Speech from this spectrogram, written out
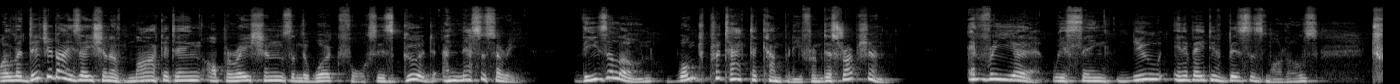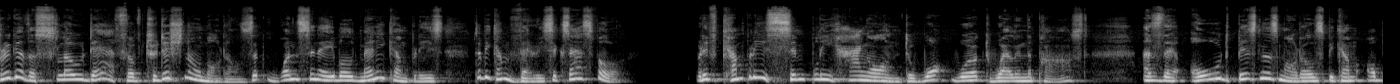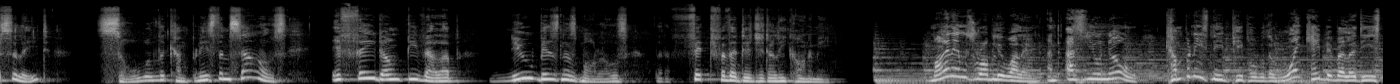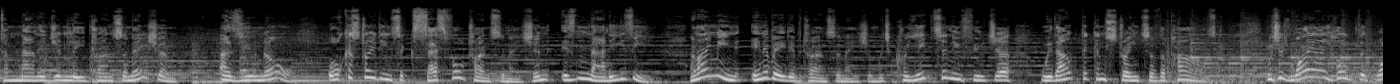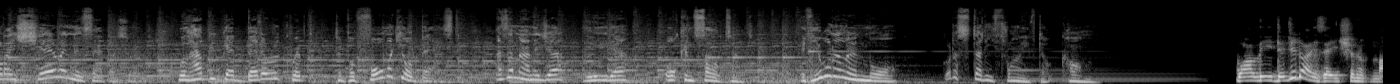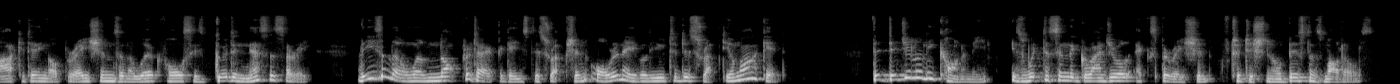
While the digitization of marketing, operations, and the workforce is good and necessary, these alone won't protect a company from disruption. Every year, we're seeing new innovative business models trigger the slow death of traditional models that once enabled many companies to become very successful. But if companies simply hang on to what worked well in the past, as their old business models become obsolete, so will the companies themselves if they don't develop new business models that are fit for the digital economy. My name is Rob Llewellyn, and as you know, companies need people with the right capabilities to manage and lead transformation. As you know, orchestrating successful transformation isn't that easy. And I mean innovative transformation, which creates a new future without the constraints of the past. Which is why I hope that what I share in this episode will help you get better equipped to perform at your best as a manager, leader, or consultant. If you want to learn more, go to studythrive.com. While the digitization of marketing, operations, and the workforce is good and necessary, these alone will not protect against disruption or enable you to disrupt your market. The digital economy is witnessing the gradual expiration of traditional business models.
